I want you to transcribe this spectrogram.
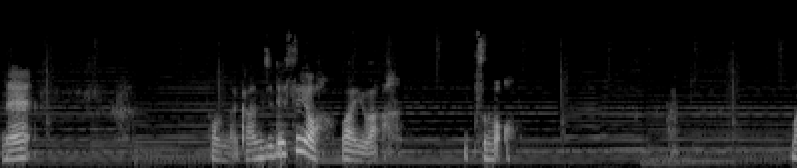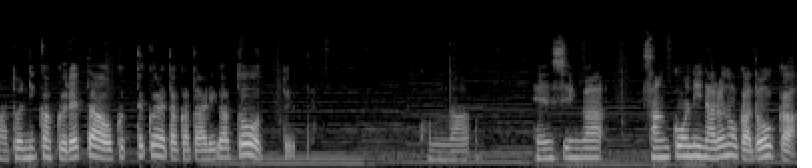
ね。そんな感じですよ、ワイは。いつも。まあ、とにかくレター送ってくれた方ありがとうって言って。こんな返信が参考になるのかどうか、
